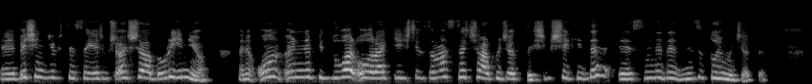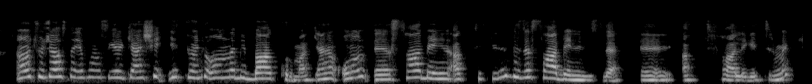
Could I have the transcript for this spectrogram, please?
beşinci vitese geçmiş aşağı doğru iniyor. Hani onun önüne bir duvar olarak geçtiği zaman size çarpacaktı. Hiçbir şekilde sizin ne dediğinizi duymayacaktı. Ama çocuğa aslında yapılması gereken şey ilk önce onunla bir bağ kurmak. Yani onun e, sağ beynin aktifliğini biz de sağ beynimizle e, aktif hale getirmek.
